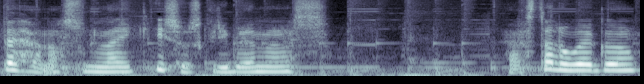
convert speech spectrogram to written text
déjanos un like y suscríbenos. Hasta luego.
